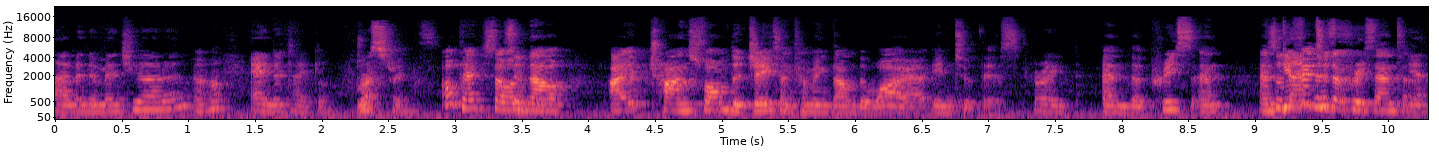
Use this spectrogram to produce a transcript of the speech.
have an image URL uh-huh. and a title, two Right. strings. Okay. So Simple. now I transform the JSON coming down the wire into this, Right. and the pre and and So give it to the presenter. Yeah,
